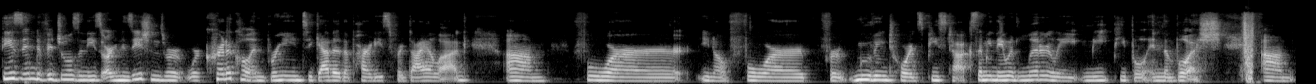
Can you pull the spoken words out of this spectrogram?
these individuals and these organizations were were critical in bringing together the parties for dialogue. Um, for you know for for moving towards peace talks. I mean, they would literally meet people in the bush, um,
